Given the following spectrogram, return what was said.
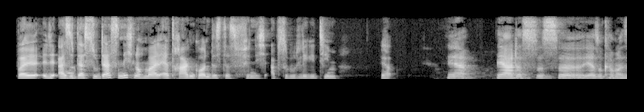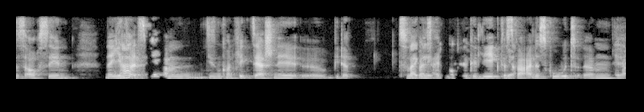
weil, äh, also, dass du das nicht nochmal ertragen konntest, das finde ich absolut legitim. Ja. Ja, ja, das ist, äh, ja, so kann man es auch sehen. Na, jedenfalls, ja. wir haben diesen Konflikt sehr schnell äh, wieder zur Beiseite okay. gelegt. Das ja. war alles gut. Ähm, ja.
